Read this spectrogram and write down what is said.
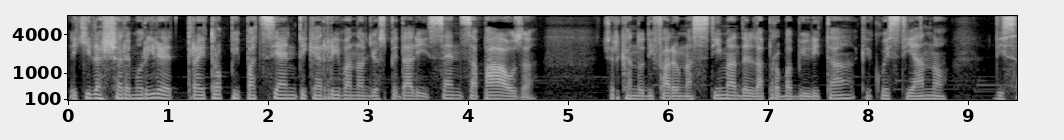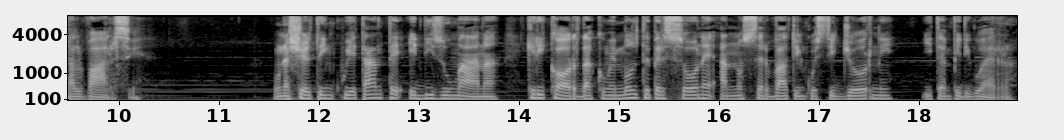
e chi lasciare morire tra i troppi pazienti che arrivano agli ospedali senza pausa cercando di fare una stima della probabilità che questi hanno di salvarsi. Una scelta inquietante e disumana che ricorda come molte persone hanno osservato in questi giorni i tempi di guerra.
